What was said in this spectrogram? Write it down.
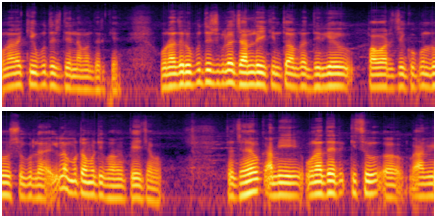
ওনারা কি উপদেশ দেন আমাদেরকে? ওনাদের উপদেশগুলো জানলেই কিন্তু আমরা দীর্ঘায়ু পাওয়ার যে গোপন রহস্যগুলো, এগুলো মোটামুটিভাবে পেয়ে যাব। তো যাই হোক, আমি ওনাদের কিছু আমি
